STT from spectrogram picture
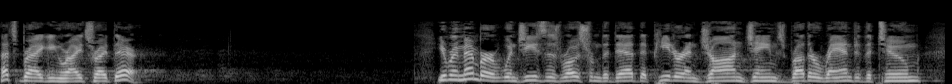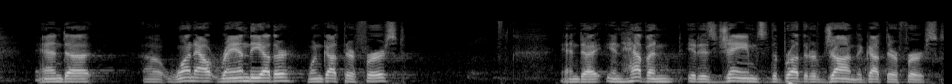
That's bragging rights right there. You remember when Jesus rose from the dead that Peter and John, James' brother, ran to the tomb and uh, uh, one outran the other. One got there first. And uh, in heaven, it is James, the brother of John, that got there first.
